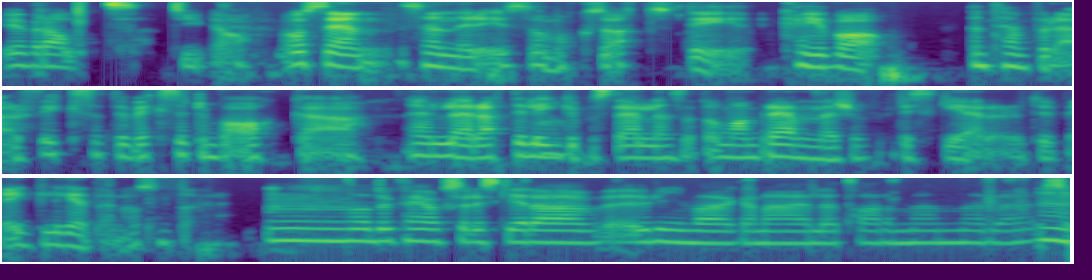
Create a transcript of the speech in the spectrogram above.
överallt. Typ. Ja, och sen, sen är det ju som också att det kan ju vara en temporär fix, att det växer tillbaka. Eller att det ligger på ställen så att om man bränner så riskerar det typ äggledarna och sånt där. Mm, och du kan ju också riskera urinvägarna eller tarmen eller Mm. så.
